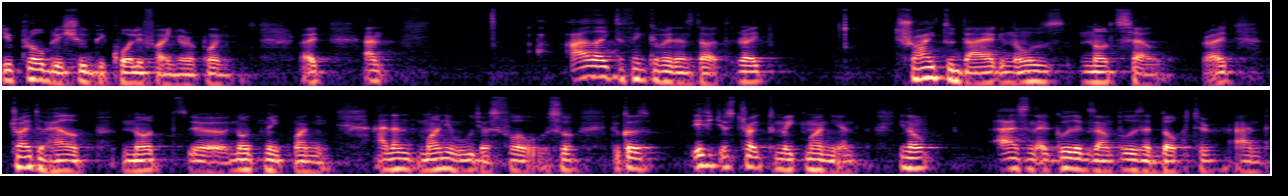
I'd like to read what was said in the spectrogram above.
you probably should be qualifying your appointments, right? And I like to think of it as that, right? Try to diagnose, not sell, right? Try to help, not, uh, not make money. And then money will just follow. So, because if you just try to make money and you know as an, a good example is a doctor and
